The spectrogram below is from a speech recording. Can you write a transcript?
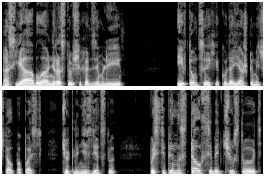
а с яблонь, растущих от земли. И в том цехе, куда Яшка мечтал попасть чуть ли не с детства, — постепенно стал себя чувствовать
